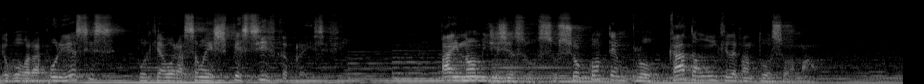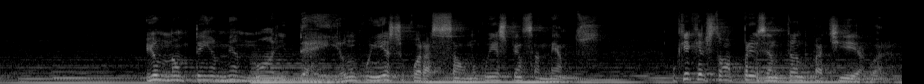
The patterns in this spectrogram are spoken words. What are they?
Eu vou orar por esses, porque a oração é específica para esse fim. Pai, em nome de Jesus, o Senhor contemplou cada um que levantou a sua mão. Eu não tenho a menor ideia, eu não conheço o coração, não conheço pensamentos. O que, que eles estão apresentando para ti agora?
